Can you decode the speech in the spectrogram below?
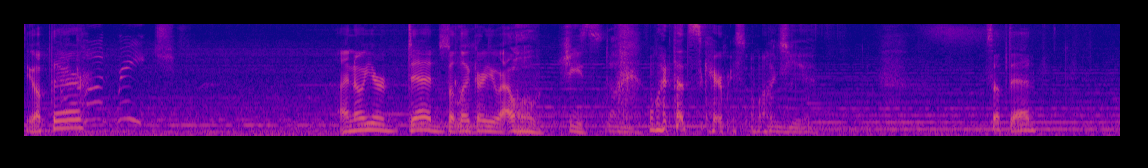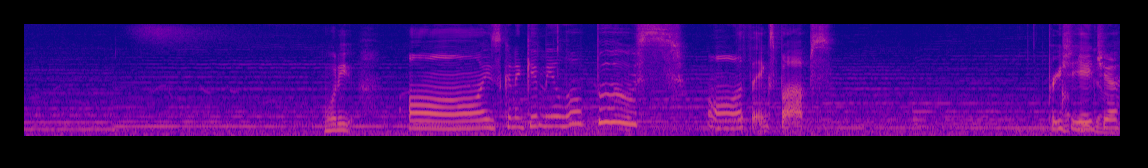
You up there? I Can't reach. I know you're dead, but like, are you? Oh, jeez. Why did that scare me so much? What's up, Dad? What do you? Oh, he's gonna give me a little boost. Oh, thanks, pops. Appreciate you. ya.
